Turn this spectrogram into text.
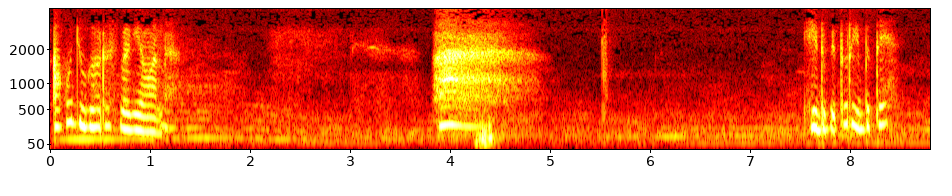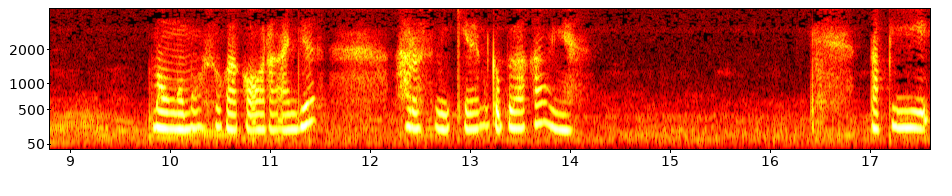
aku juga harus bagaimana? Hidup itu ribet ya. Mau ngomong suka ke orang aja harus mikirin ke belakangnya. Tapi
